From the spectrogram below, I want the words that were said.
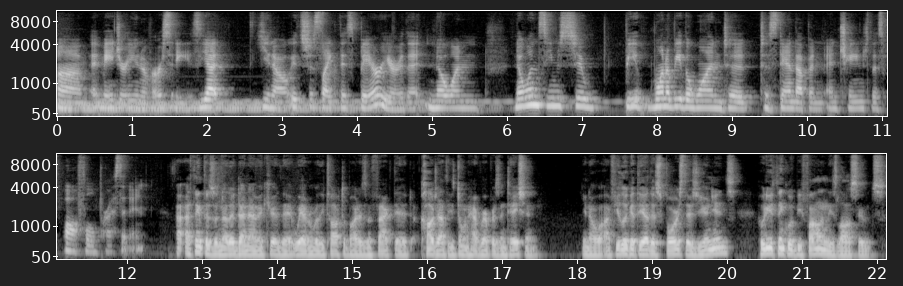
um, at major universities. Yet, you know, it's just like this barrier that no one, no one seems to be want to be the one to to stand up and, and change this awful precedent. I think there's another dynamic here that we haven't really talked about is the fact that college athletes don't have representation. You know, if you look at the other sports, there's unions. Who do you think would be filing these lawsuits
